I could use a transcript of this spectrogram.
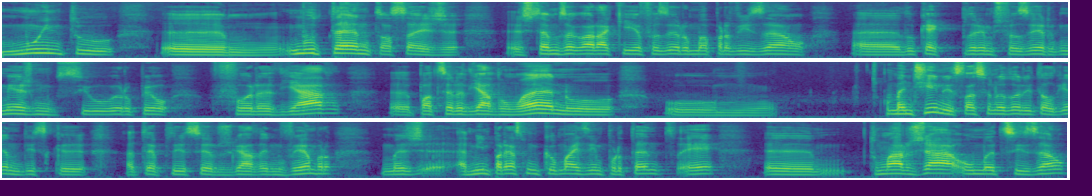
muito mutante, ou seja, estamos agora aqui a fazer uma previsão do que é que poderemos fazer mesmo se o europeu for adiado, pode ser adiado um ano, o Mancini, selecionador italiano, disse que até podia ser jogado em novembro mas eh, a mim parece-me que o mais importante é uh, tomar já uma decisão,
